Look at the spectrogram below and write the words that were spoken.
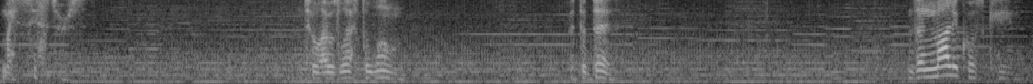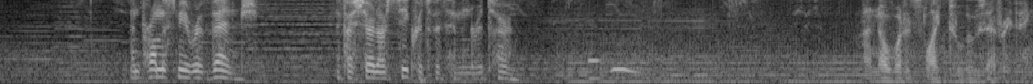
my sisters, until I was left alone with the dead. Then Malicos came and promised me revenge if I shared our secrets with him in return. I know what it's like to lose everything.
